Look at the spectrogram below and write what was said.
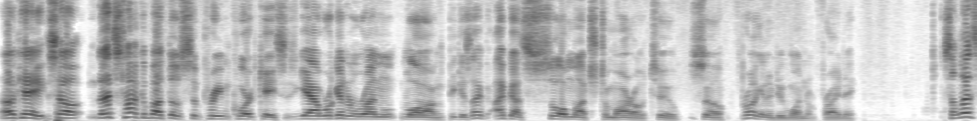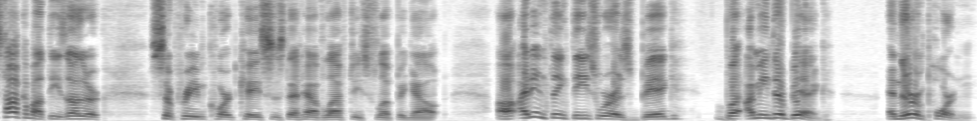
Okay, so let's talk about those Supreme Court cases. Yeah, we're going to run long because I've, I've got so much tomorrow, too. So, probably going to do one on Friday. So, let's talk about these other Supreme Court cases that have lefties flipping out. Uh, I didn't think these were as big, but I mean, they're big and they're important,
